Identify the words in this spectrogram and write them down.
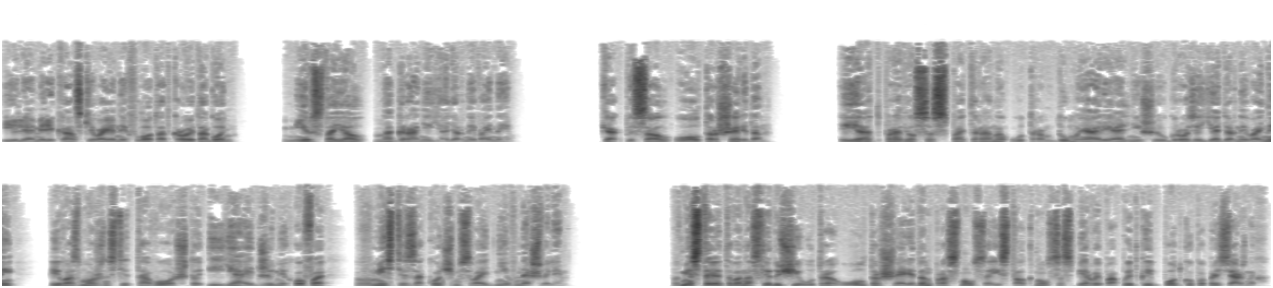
или американский военный флот откроет огонь. Мир стоял на грани ядерной войны. Как писал Уолтер Шеридан, я отправился спать рано утром, думая о реальнейшей угрозе ядерной войны и возможности того, что и я, и Джимми Хоффа вместе закончим свои дни в Нэшвилле. Вместо этого на следующее утро Уолтер Шеридан проснулся и столкнулся с первой попыткой подкупа присяжных.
